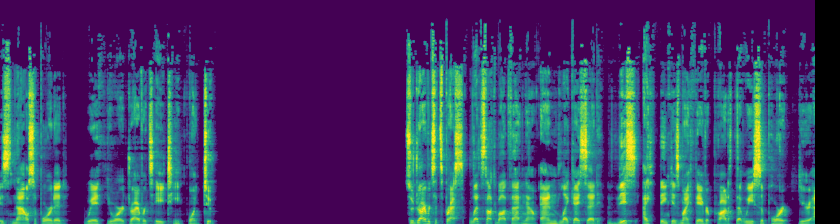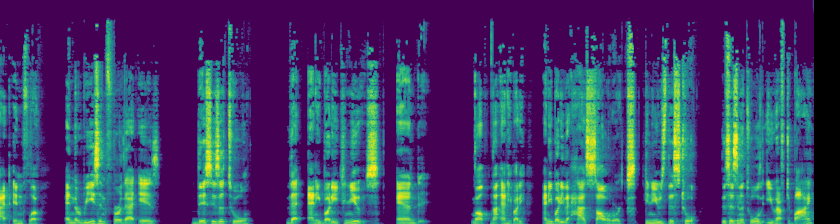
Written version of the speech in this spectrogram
is now supported with your DriveWorks 18.2. So DriveWorks Express, let's talk about that now. And like I said, this I think is my favorite product that we support here at Inflow. And the reason for that is this is a tool that anybody can use. And well, not anybody. Anybody that has SolidWorks can use this tool. This isn't a tool that you have to buy.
